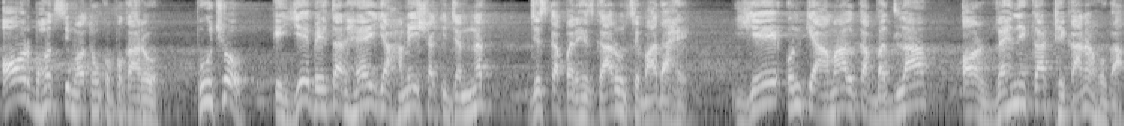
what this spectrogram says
اور بہت سی موتوں کو پکارو۔ پوچھو کہ یہ بہتر ہے یا ہمیشہ کی جنت جس کا پرہیزگاروں سے وعدہ ہے۔ یہ ان کے اعمال کا بدلہ اور رہنے کا ٹھکانہ ہوگا۔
